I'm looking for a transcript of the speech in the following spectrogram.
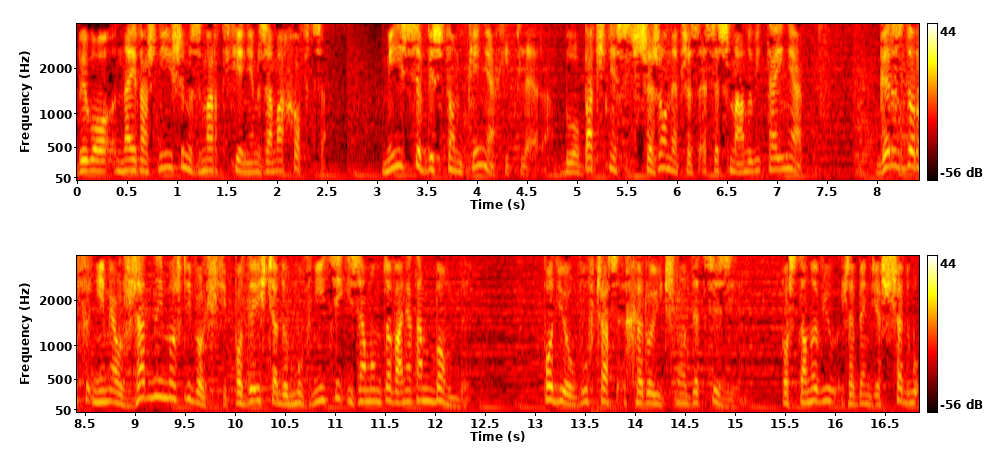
było najważniejszym zmartwieniem zamachowca. Miejsce wystąpienia Hitlera było bacznie strzeżone przez SS-manów i tajniaków. Gersdorf nie miał żadnej możliwości podejścia do mównicy i zamontowania tam bomby. Podjął wówczas heroiczną decyzję. Postanowił, że będzie szedł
